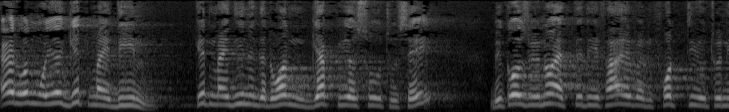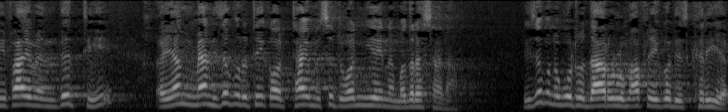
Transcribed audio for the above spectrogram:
Add one more year, get my deen. Get my deen in that one gap year so to say. Because we know at 35 and 40 or 25 and 30, a young man is not going to take out time and sit one year in a madrasa now. He's not going to go to Darul after he got his career.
